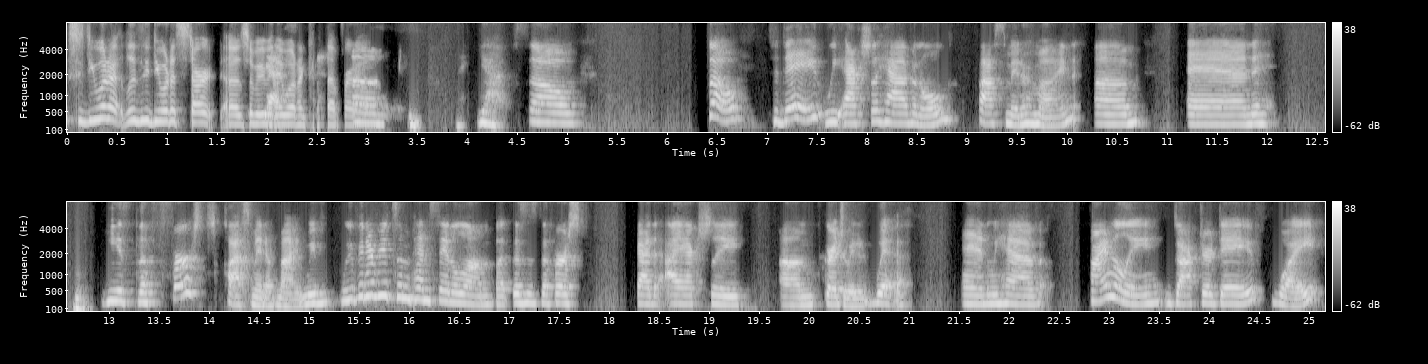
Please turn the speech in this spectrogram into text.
So do you want to, Lindsay, do you want to start? Uh, so maybe yes. they want to cut that part um, out. Yeah. So, so today we actually have an old classmate of mine. Um, and he is the first classmate of mine. We've, we've interviewed some Penn State alum, but this is the first guy that I actually um, graduated with. And we have finally Dr. Dave White.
